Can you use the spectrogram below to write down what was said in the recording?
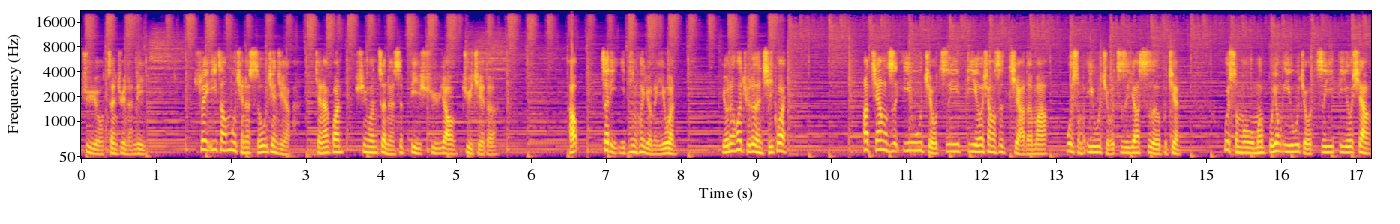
具有证据能力，所以依照目前的实务见解啊，检察官讯问证人是必须要拒绝的。好，这里一定会有人疑问，有人会觉得很奇怪，那、这样子一五九之一第二项是假的吗？为什么一五九之一要视而不见？为什么我们不用一五九之一第二项，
